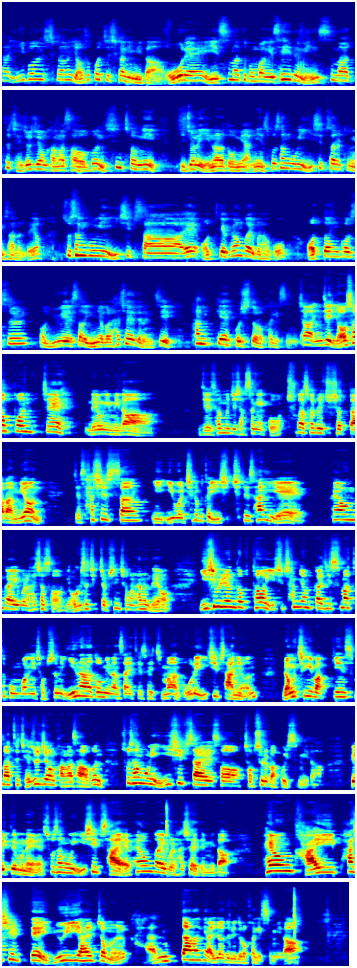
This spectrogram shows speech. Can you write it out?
자, 이번 시간은 여섯 번째 시간입니다. 올해 이 스마트 공방의 새 이름인 스마트 제조 지원 강화 사업은 신청이 기존의 이나라 도움이 아닌 소상공인 24를 통해서 하는데요. 소상공인 24에 어떻게 회원가입을 하고 어떤 것을 어, 유의해서 입력을 하셔야 되는지 함께 보시도록 하겠습니다. 자, 이제 여섯 번째 내용입니다. 이제 설문지 작성했고 추가 서류 주셨다라면 이제 사실상 이 2월 7일부터 27일 사이에 회원가입을 하셔서 여기서 직접 신청을 하는데요. 21년도부터 23년까지 스마트 공방의 접수는 이나돔이라는 사이트에서 했지만 올해 24년 명칭이 바뀐 스마트 제조 지원 강화 사업은 소상공인 24에서 접수를 받고 있습니다. 그렇기 때문에 소상공인 24에 회원가입을 하셔야 됩니다. 회원 가입하실 때 유의할 점을 간단하게 알려드리도록 하겠습니다.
